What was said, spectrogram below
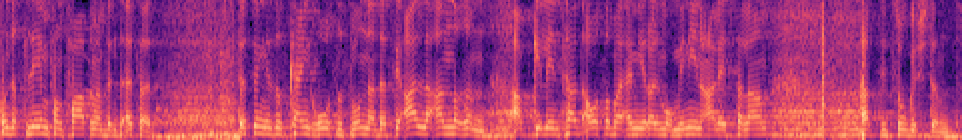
und das Leben von Fatima bint Asad. Deswegen ist es kein großes Wunder, dass sie alle anderen abgelehnt hat, außer bei Amir al-Mu'minin a.s. hat sie zugestimmt.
